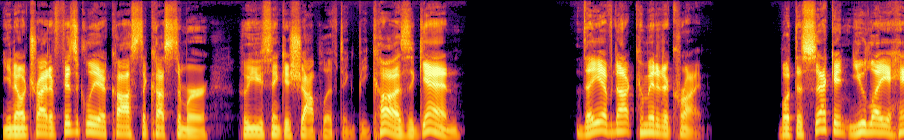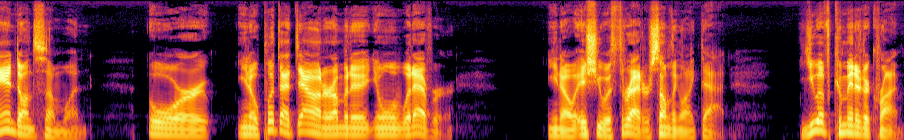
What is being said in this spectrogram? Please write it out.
you know, try to physically accost the customer who you think is shoplifting because, again, they have not committed a crime. But the second you lay a hand on someone or, you know, put that down or I'm going to, you know, whatever, you know, issue a threat or something like that, you have committed a crime.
